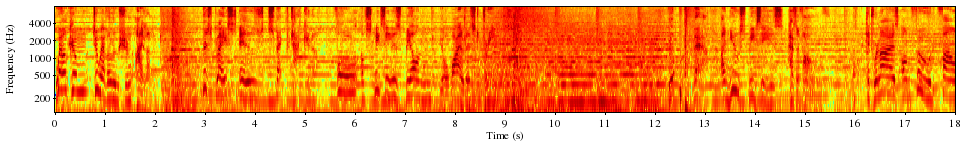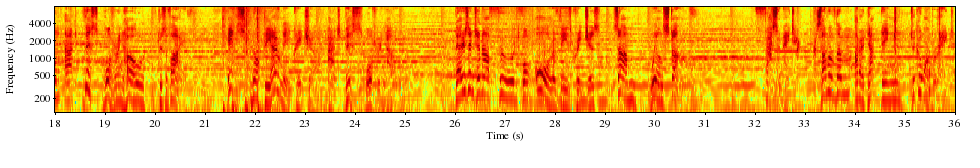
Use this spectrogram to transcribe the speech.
Welcome to Evolution Island. This place is spectacular, full of species beyond your wildest dreams. Look there, a new species has evolved. It relies on food found at this watering hole to survive. It's not the only creature at this watering hole. There isn't enough food for all of these creatures. Some will starve. Fascinating. Some of them are adapting to cooperate.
